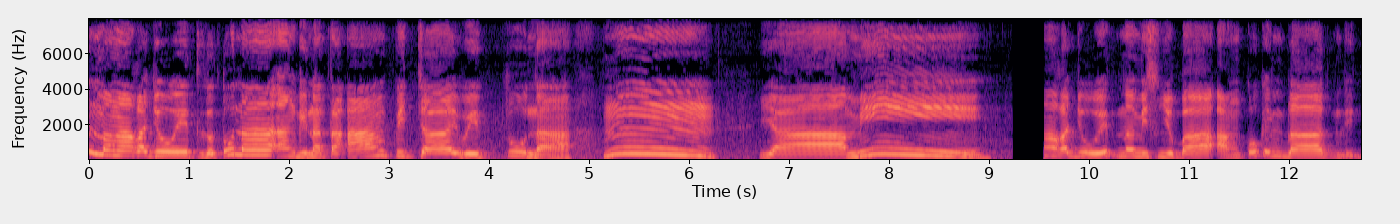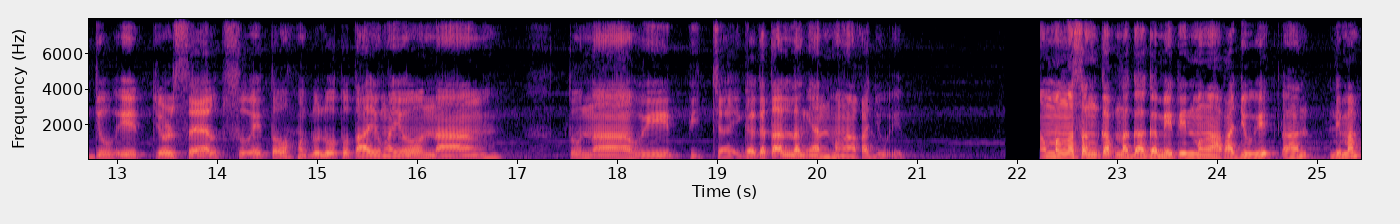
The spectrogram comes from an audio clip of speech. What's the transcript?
Ayan mga kajuit, luto na ang ginataang pichay with tuna. Hmm, yummy! Mga kajuit, na-miss nyo ba ang cooking vlog ni Do It Yourself? So ito, magluluto tayo ngayon ng tuna with pichay. Gagataan lang yan mga kajuit. Ang mga sangkap na gagamitin mga kajuit, ah, limang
